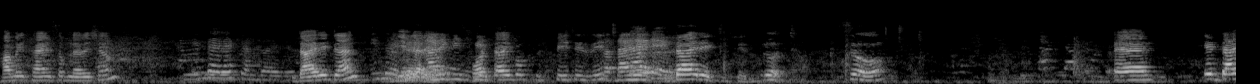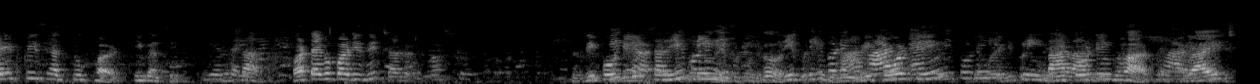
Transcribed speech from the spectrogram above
how many kinds of narration? Indirect and direct. Direct and indirect. indirect. indirect what type of speech is it? Direct. Direct speech. Good. So, and a direct piece has two parts. You can see. Yes, sir. What type of part is it? Reporting. Sir, reporting is good. Reporting reporting reporting part. Right.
